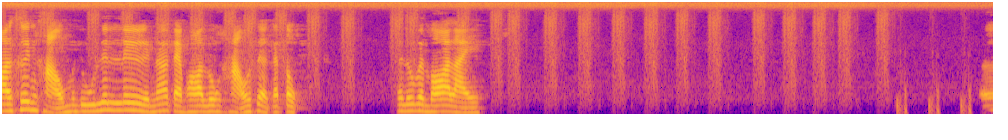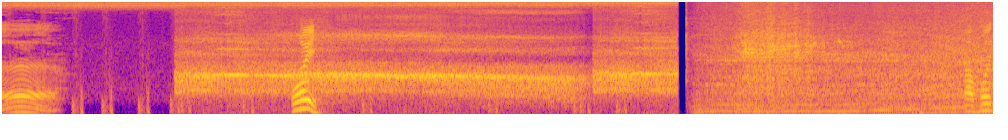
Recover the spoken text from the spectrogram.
อนขึ้นเขามันดูลื่นๆนะแต่พอลงเขาเสือกกระตุก ไม่รู้เป็นเพราะอะไร เออโอ้ยขอบคุณ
